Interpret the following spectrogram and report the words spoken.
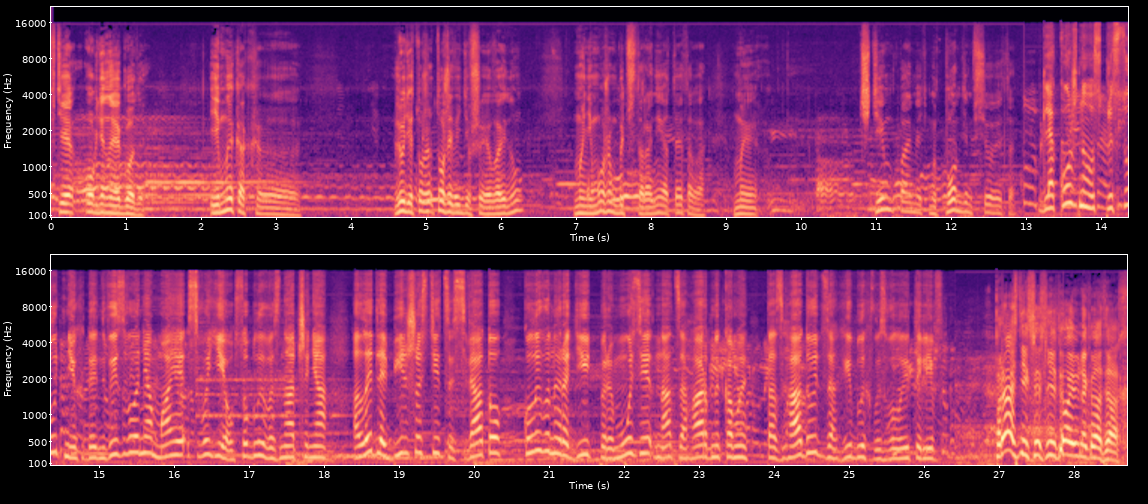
в те огненные годы. И мы, как э, люди, тоже, тоже видевшие войну, мы не можем быть в стороне от этого. Мы чтим память, мы помним все это. Для кожного з присутніх День визволення має своє особливе значення, але для більшості це свято, коли вони радіють перемозі над загарбниками та згадують загиблих визволителів. Праздник со слезой на глазах.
